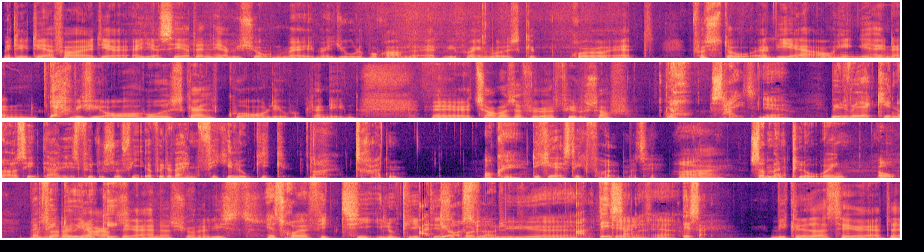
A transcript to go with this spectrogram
Men det er derfor, at jeg, at jeg ser den her mission med, med juleprogrammet, at vi på en måde skal prøve at forstå, at vi er afhængige af hinanden, Ja. hvis vi overhovedet skal kunne overleve på planeten. Øh, Thomas er ført filosof. Nå, sejt. Ja. Ved du hvad, jeg kender også en, der har læst filosofi, og ved du hvad, han fik i logik? Nej. 13. Okay. Det kan jeg slet ikke forholde mig til. Nej. Så er man klog, ikke? Jo. Hvad fik du der i Jacob logik? der, han er journalist. Jeg tror, jeg fik 10 i logik. Ej, det, det er er så også på den nye øh, Jamen, det er sejt. Ja. Det er sejt. Vi glæder os til, at, øh,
